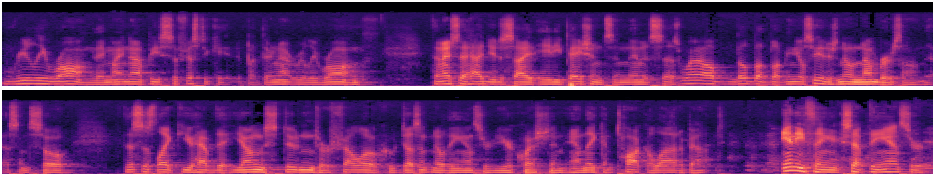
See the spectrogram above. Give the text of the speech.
really wrong. They might not be sophisticated, but they're not really wrong. Then I said, how'd you decide 80 patients? And then it says, well, blah, blah, blah. And you'll see there's no numbers on this. And so this is like you have that young student or fellow who doesn't know the answer to your question, and they can talk a lot about anything except the answer.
